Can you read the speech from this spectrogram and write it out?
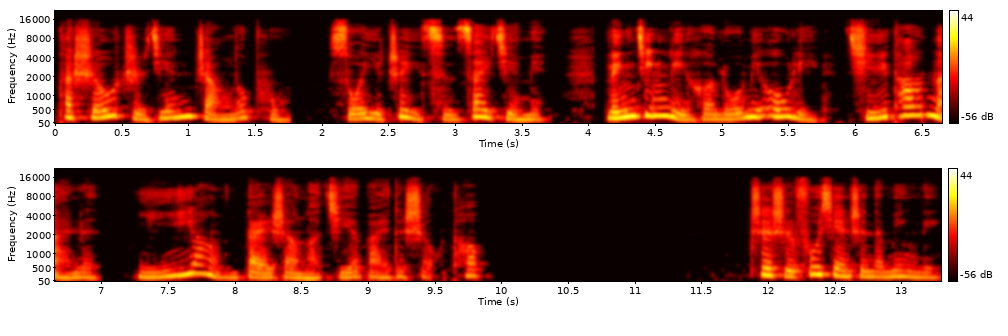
他手指间长了蹼，所以这次再见面，林经理和罗密欧里其他男人一样戴上了洁白的手套。这是傅先生的命令，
